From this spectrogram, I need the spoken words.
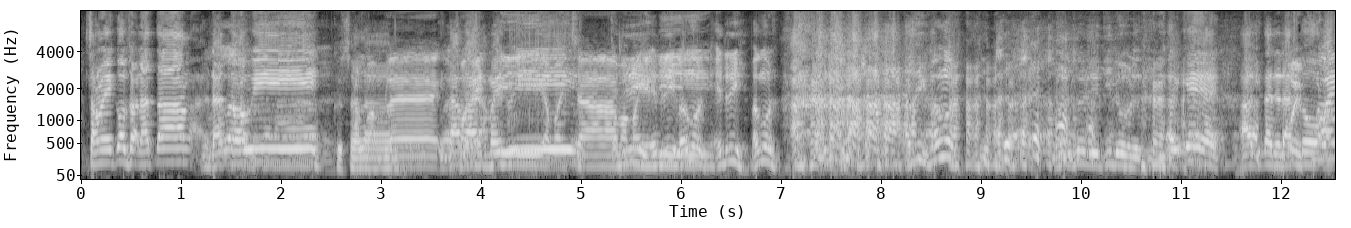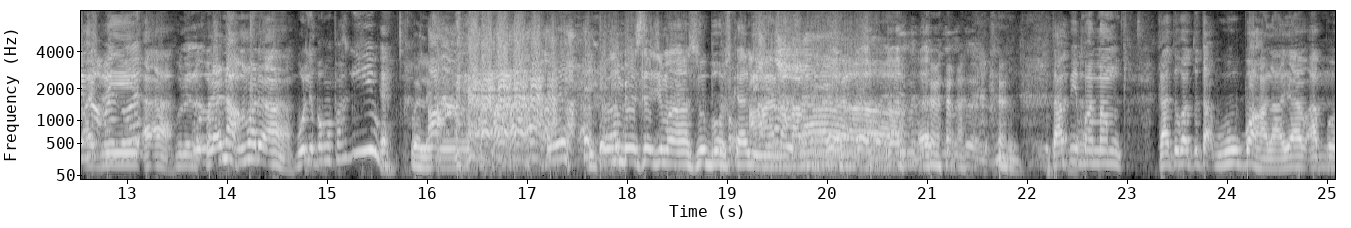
Assalamualaikum Selamat datang Dato' Awi Abang Kesalahan. Black, Kita Abang abang- abang Henry. Abang Abang Henry. Edri, bangun. Edri, bangun. dia tidur dia. Okey uh, Kita ada Dato' full line up Adri tu, eh. uh, Full line Full up. line up semua ada. Boleh bangun pagi tu. Kita orang biasa jemaah subuh sekali. Tapi memang Kata-kata tak berubah lah ya, Apa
